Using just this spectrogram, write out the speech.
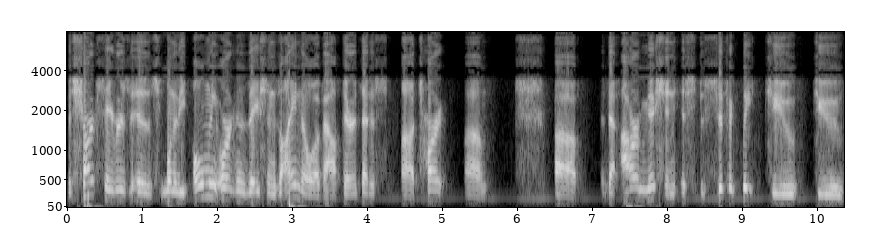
the Shark Savers is one of the only organizations I know of out there that is uh, tar- um, uh, that our mission is specifically to to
